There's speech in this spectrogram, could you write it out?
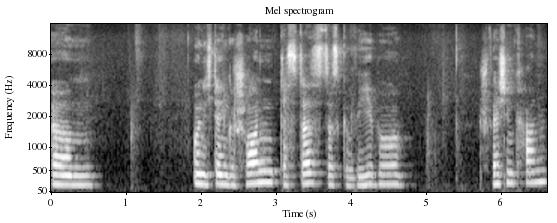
ähm, und ich denke schon, dass das das Gewebe schwächen kann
